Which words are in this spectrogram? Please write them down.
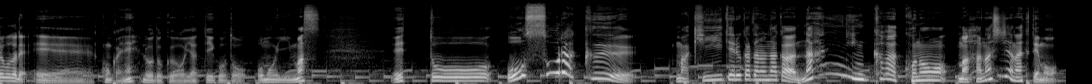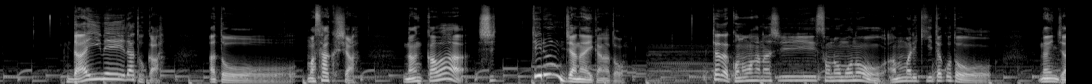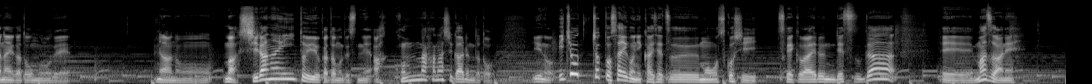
ということで、えー今回ね朗読をやっていこうと思います。えっとおそらくまあ聞いてる方の中何人かはこの、まあ、話じゃなくても題名だとかあと、まあ、作者なんかは知ってるんじゃないかなと。ただこのお話そのものをあんまり聞いたことないんじゃないかと思うのであのまあ、知らないという方もですね、あこんな話があるんだというのを、一応ちょっと最後に解説も少し付け加えるんですが、えーまずはね、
